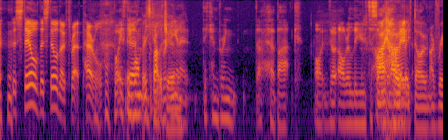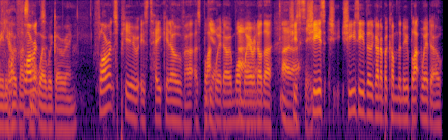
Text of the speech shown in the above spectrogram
there's still there's still no threat of peril. But if they Yeah, want, it's about the bring, you journey. know, they can bring uh, her back or, the- or allude to something. I hope I- they don't. I really Flo- hope that's Florence- not where we're going. Florence Pugh is taking over as Black Yeah. Widow in one Ah, way or right. another. Oh, she's she's she's either going to become the new Black Widow,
